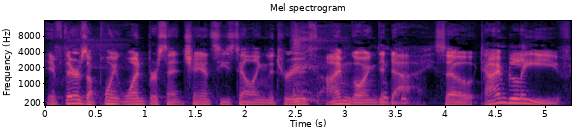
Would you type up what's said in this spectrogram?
if there's a 0.1 percent chance he's telling the truth, I'm going to die. So time to leave.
